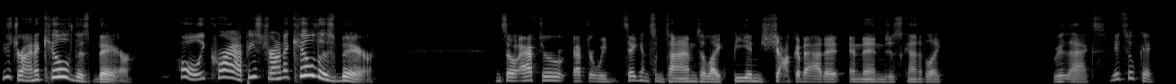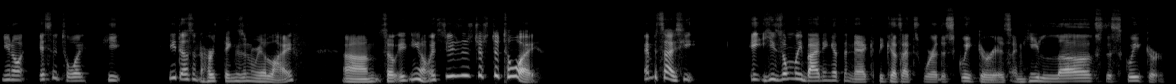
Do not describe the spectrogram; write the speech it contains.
He's trying to kill this bear. Holy crap, he's trying to kill this bear. And so after after we'd taken some time to like be in shock about it and then just kind of like relax. It's okay. You know, it's a toy. He he doesn't hurt things in real life. Um so it, you know, it's, it's just a toy. And besides, he he's only biting at the neck because that's where the squeaker is and he loves the squeaker.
